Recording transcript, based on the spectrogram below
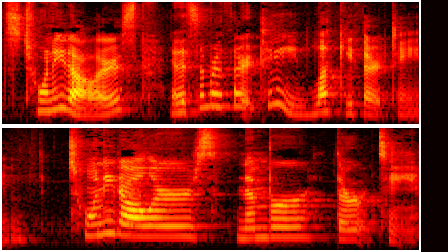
It's $20 and it's number 13, Lucky 13. $20, number 13.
